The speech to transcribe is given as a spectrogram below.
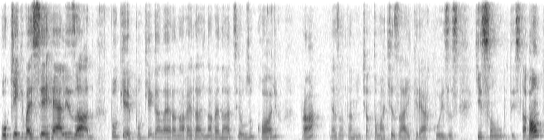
o que, que vai ser realizado. Por quê? Porque, galera, na verdade, na verdade, você usa o código para exatamente automatizar e criar coisas que são úteis, tá bom?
